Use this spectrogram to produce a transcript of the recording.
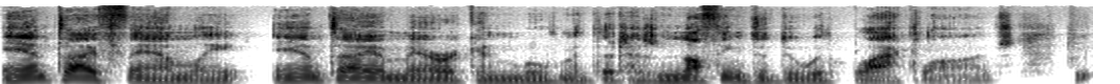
anti family, anti American movement that has nothing to do with Black lives. The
